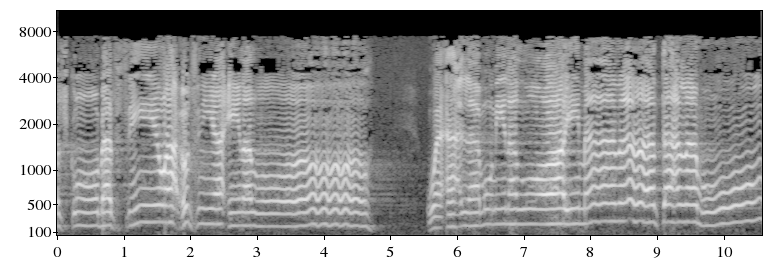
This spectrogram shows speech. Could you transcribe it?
أشكو بثي وحسني إلى الله وأعلم من الله ما لا تعلمون.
